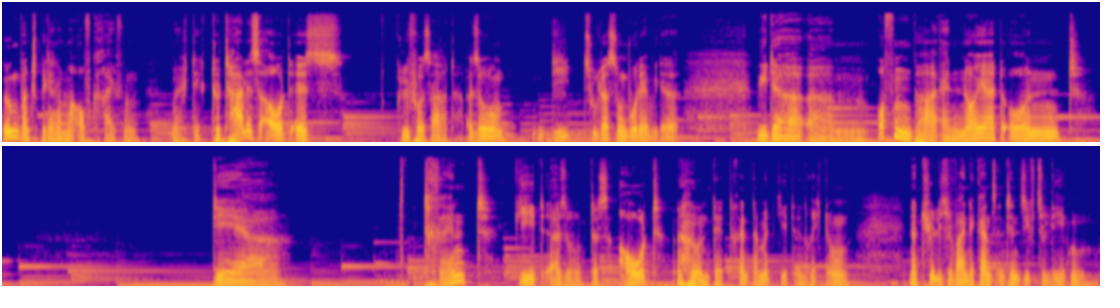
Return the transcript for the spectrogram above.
irgendwann später nochmal aufgreifen möchte. Totales Out ist Glyphosat. Also die Zulassung wurde ja wieder, wieder ähm, offenbar erneuert und der Trend geht, also das Out und der Trend damit geht in Richtung natürliche Weine ganz intensiv zu leben.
